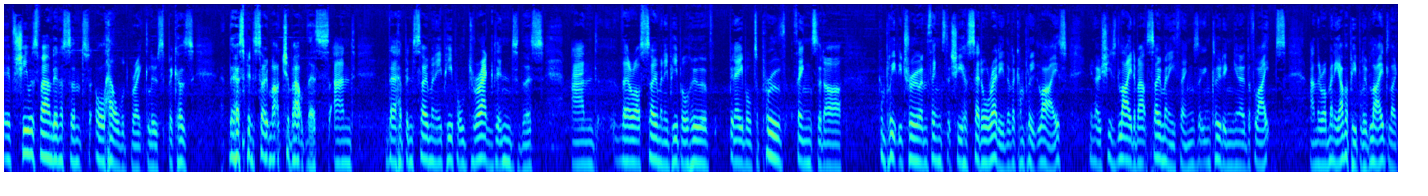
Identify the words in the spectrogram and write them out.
If she was found innocent, all hell would break loose because there has been so much about this and there have been so many people dragged into this and there are so many people who have been able to prove things that are completely true and things that she has said already that are complete lies. You know, she's lied about so many things, including, you know, the flights. And there are many other people who've lied, like,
